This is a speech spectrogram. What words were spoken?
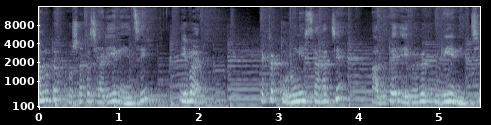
আলুটা খোসাটা ছাড়িয়ে নিয়েছি। এবার একটা কুড়ুনির সাহায্যে আলুটা এইভাবে কুড়িয়ে নিচ্ছি।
